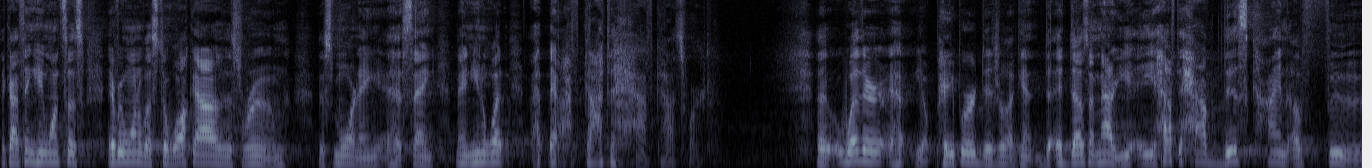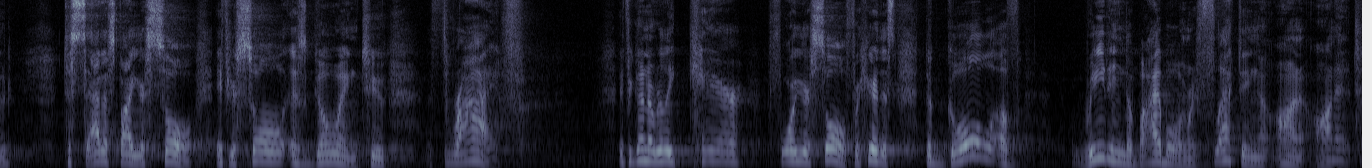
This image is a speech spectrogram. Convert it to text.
Like, I think He wants us, every one of us, to walk out of this room this morning saying, Man, you know what? I've got to have God's Word. Uh, whether uh, you know, paper or digital, again, it doesn't matter. You, you have to have this kind of food to satisfy your soul if your soul is going to thrive, if you're going to really care for your soul. For hear this the goal of reading the Bible and reflecting on, on it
